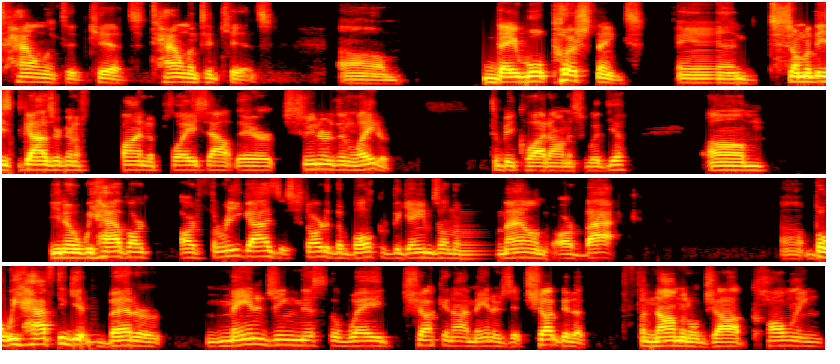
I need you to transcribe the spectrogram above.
talented kids, talented kids. Um, they will push things, and some of these guys are going to find a place out there sooner than later. To be quite honest with you, um, you know we have our our three guys that started the bulk of the games on the mound are back, uh, but we have to get better managing this the way Chuck and I managed it. Chuck did a phenomenal job calling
